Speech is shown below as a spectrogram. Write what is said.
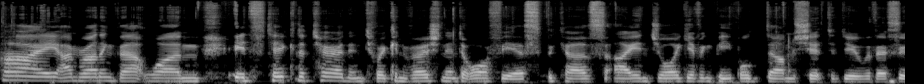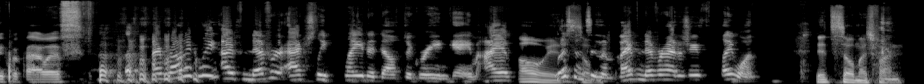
Hi, I'm running that one. It's taken a turn into a conversion into Orpheus because I enjoy giving people dumb shit to do with their superpowers. Ironically, I've never actually played a Delta Green game. I have Oh, listened so, to them, but I've never had a chance to play one. it's so much fun.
